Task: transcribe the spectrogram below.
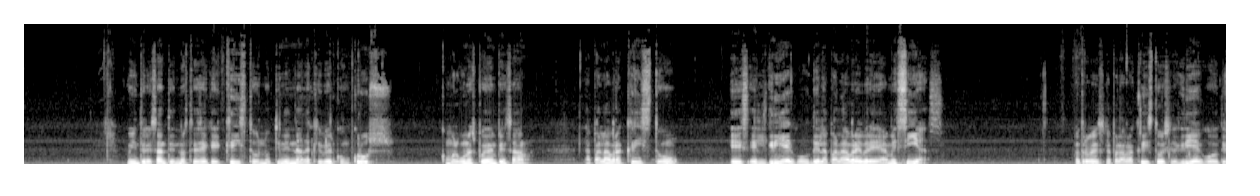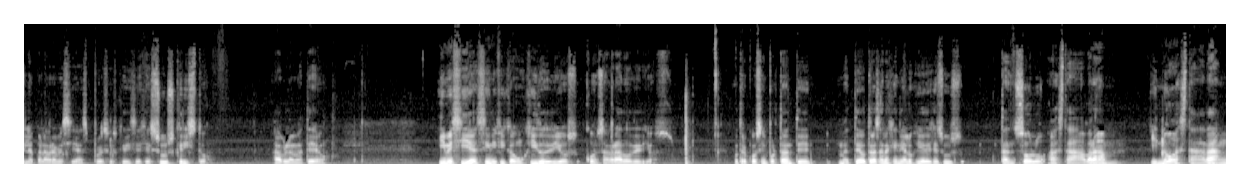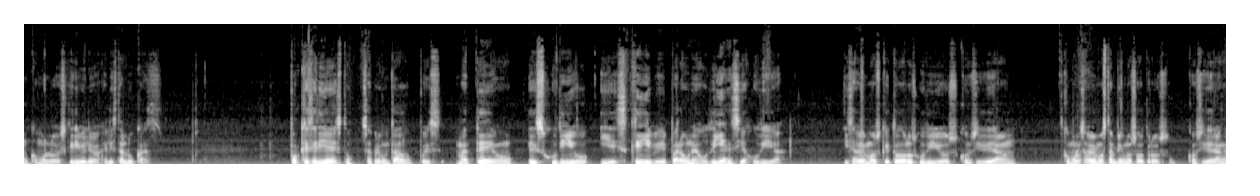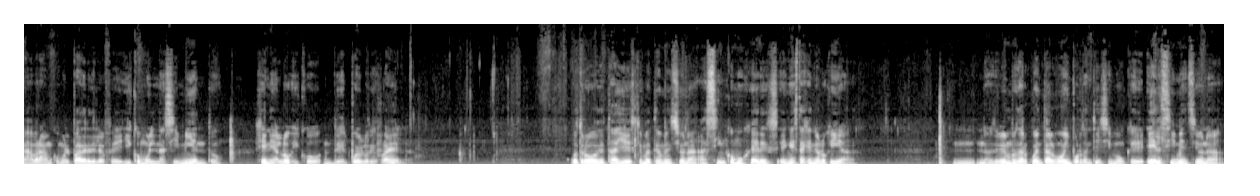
Muy interesante, no sé que Cristo no tiene nada que ver con cruz, como algunos pueden pensar. La palabra Cristo es el griego de la palabra hebrea Mesías. Otra vez, la palabra Cristo es el griego de la palabra Mesías, por eso es que dice Jesús Cristo, habla Mateo. Y Mesías significa ungido de Dios, consagrado de Dios. Otra cosa importante, Mateo traza la genealogía de Jesús tan solo hasta Abraham y no hasta Adán, como lo escribe el evangelista Lucas. ¿Por qué sería esto? Se ha preguntado. Pues Mateo es judío y escribe para una audiencia judía. Y sabemos que todos los judíos consideran como lo sabemos también nosotros, consideran a Abraham como el padre de la fe y como el nacimiento genealógico del pueblo de Israel. Otro detalle es que Mateo menciona a cinco mujeres en esta genealogía. Nos debemos dar cuenta algo importantísimo, que él sí menciona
